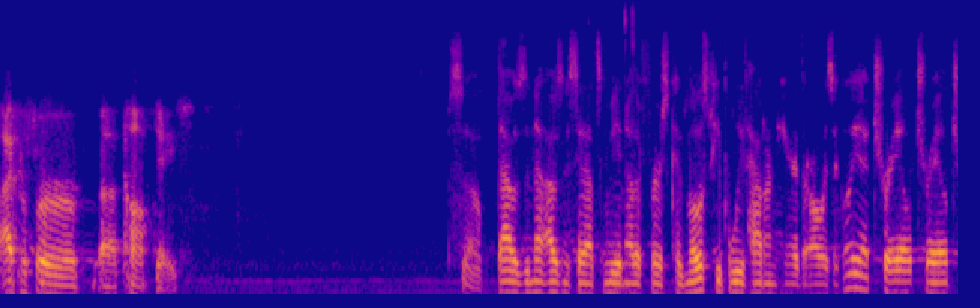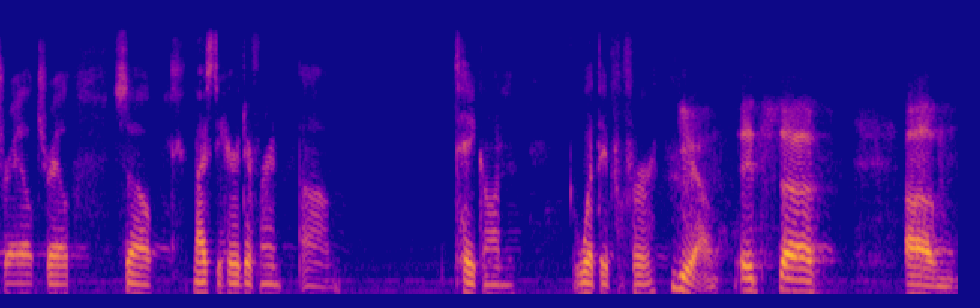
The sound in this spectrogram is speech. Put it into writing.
I prefer uh, comp days. So that was I was going to say that's going to be another first because most people we've had on here they're always like, oh yeah, trail, trail, trail, trail. So nice to hear different um, take on what they prefer. Yeah, it's. Uh, um,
